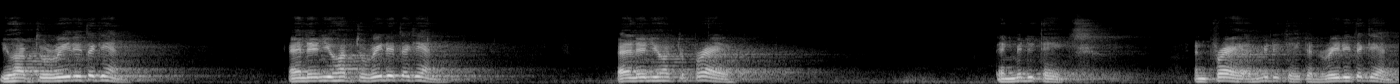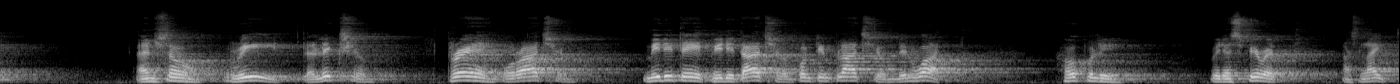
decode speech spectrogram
You have to read it again. And then you have to read it again. And then you have to pray and meditate and pray and meditate and read it again. And so, read the lectio, pray, oratio, meditate, meditatio, contemplatio, then what? Hopefully, with the Spirit as light,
